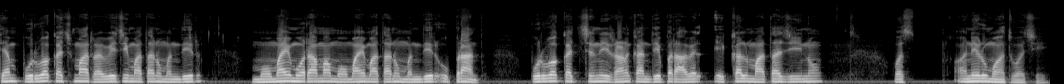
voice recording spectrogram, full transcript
તેમ પૂર્વ કચ્છમાં રવેચી માતાનું મંદિર, મોમાઈ મોરામાં મોમાઈ માતાનું મંદિર ઉપરાંત પૂર્વ કચ્છની રણકાંધી પર આવેલ એકલ માતાજીનો વસ, અનેરું મહત્ત્વ છે.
